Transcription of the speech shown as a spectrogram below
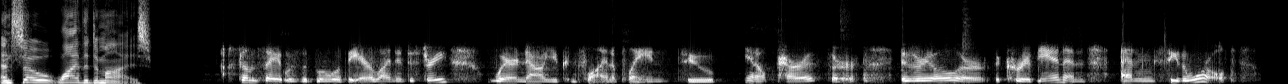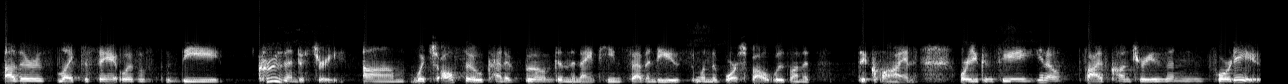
And so, why the demise? Some say it was the boom of the airline industry, where now you can fly in a plane to you know Paris or Israel or the Caribbean and and see the world. Others like to say it was the cruise industry, um, which also kind of boomed in the 1970s when the Borscht Belt was on its decline, where you can see you know five countries in four days.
